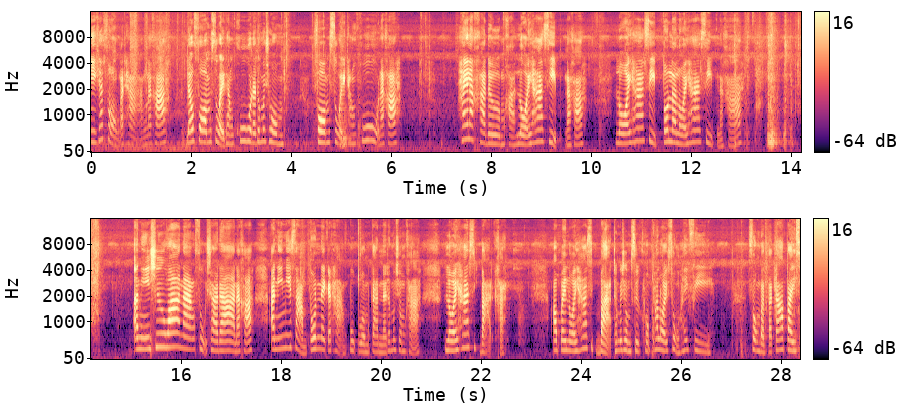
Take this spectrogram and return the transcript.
มีแค่สองกระถางนะคะ แล้วฟอร์มสวยทั้งคู่นะท่านผู้ชม ฟอร์มสวยทั้งคู่นะคะ ให้ราคาเดิมค่ะร้อยห้าสิบนะคะร้อยห้าสิบต้นละร้อยห้าสิบนะคะ อันนี้ชื่อว่านางสุชาดานะคะ อันนี้มีสามต้นในกระถางปลูกรวมกันนะท่านผู้ชมค่ะร้อยห้าสิบบาทค่ะ เอาไปร้อยห้าสิบบาทท่านผู้ชมซื้อครบห้าร้อยส่งให้ฟรี ส่งแบบตะกร้าไปรษ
